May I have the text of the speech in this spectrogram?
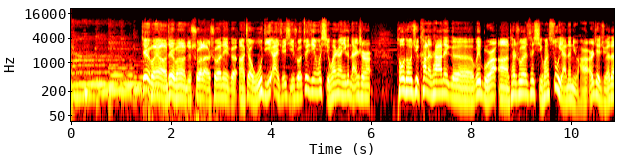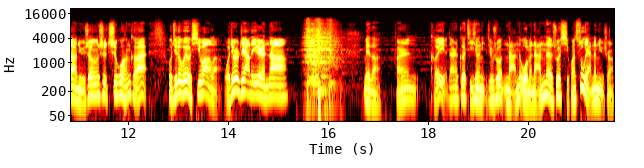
样。这位朋友，这位朋友就说了，说那个啊，叫无敌爱学习，说最近我喜欢上一个男生，偷偷去看了他那个微博啊，他说他喜欢素颜的女孩，而且觉得女生是吃货，很可爱。我觉得我有希望了，我就是这样的一个人呢。妹子，反正可以，但是哥提醒你，就是说男的，我们男的说喜欢素颜的女生，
